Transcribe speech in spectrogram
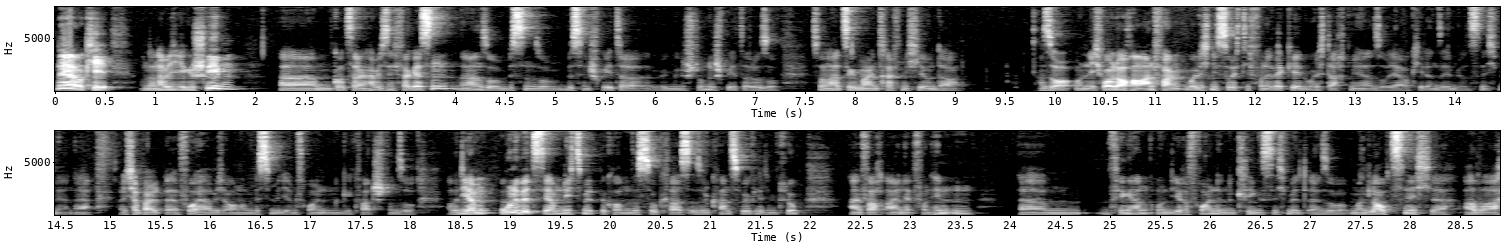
Naja, okay. Und dann habe ich ihr geschrieben. Ähm, Gott sei Dank habe ich es nicht vergessen. Ja? So, ein bisschen, so ein bisschen später, irgendwie eine Stunde später oder so. Sondern hat sie gemeint, treff mich hier und da. So, und ich wollte auch am Anfang, wollte ich nicht so richtig von ihr weggehen, weil ich dachte mir so, ja, okay, dann sehen wir uns nicht mehr. Naja, ich habe halt, äh, vorher habe ich auch noch ein bisschen mit ihren Freunden gequatscht und so. Aber die haben, ohne Witz, die haben nichts mitbekommen. Das ist so krass. Also du kannst wirklich im Club einfach eine von hinten ähm, fingern und ihre Freundinnen kriegen es nicht mit. Also man glaubt es nicht, ja, aber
